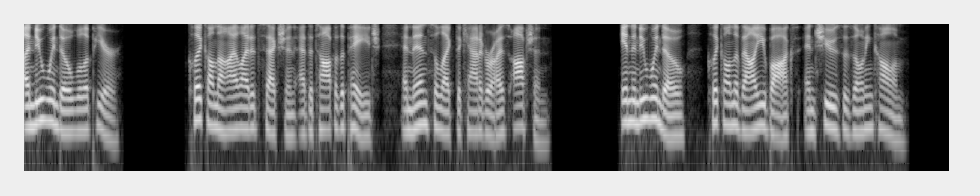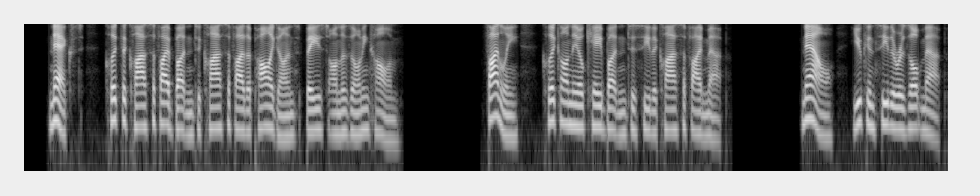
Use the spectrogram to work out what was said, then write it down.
A new window will appear. Click on the highlighted section at the top of the page and then select the Categorize option. In the new window, click on the Value box and choose the zoning column. Next, click the Classify button to classify the polygons based on the zoning column. Finally, click on the OK button to see the classified map. Now, you can see the result map.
